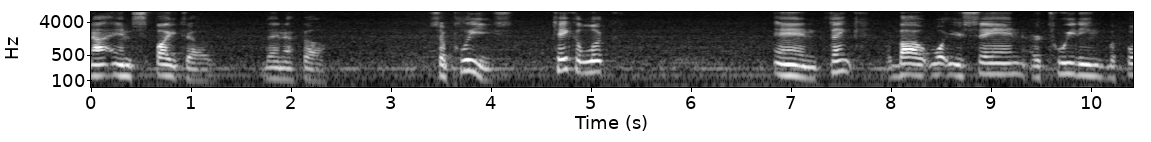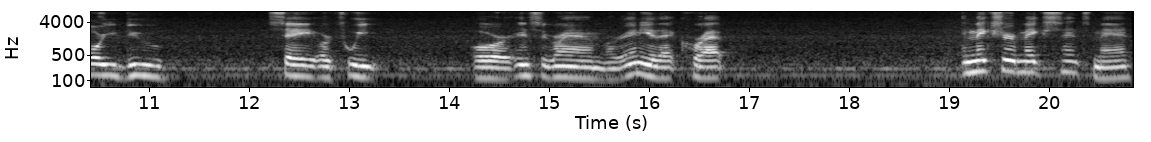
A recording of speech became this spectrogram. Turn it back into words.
not in spite of the NFL. So please take a look and think about what you're saying or tweeting before you do say or tweet or Instagram or any of that crap. And make sure it makes sense, man.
